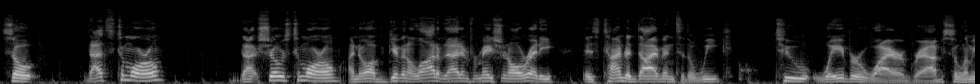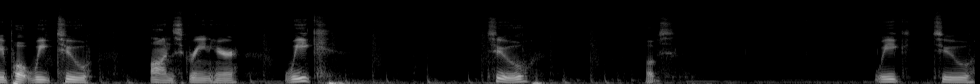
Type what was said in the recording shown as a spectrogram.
So that's tomorrow. That shows tomorrow. I know I've given a lot of that information already. It's time to dive into the week two waiver wire grab. So let me put week two on screen here. Week two. Whoops. Week two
